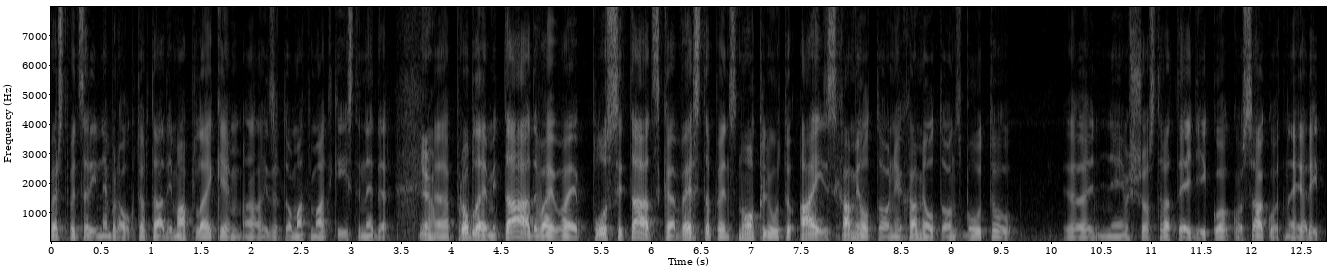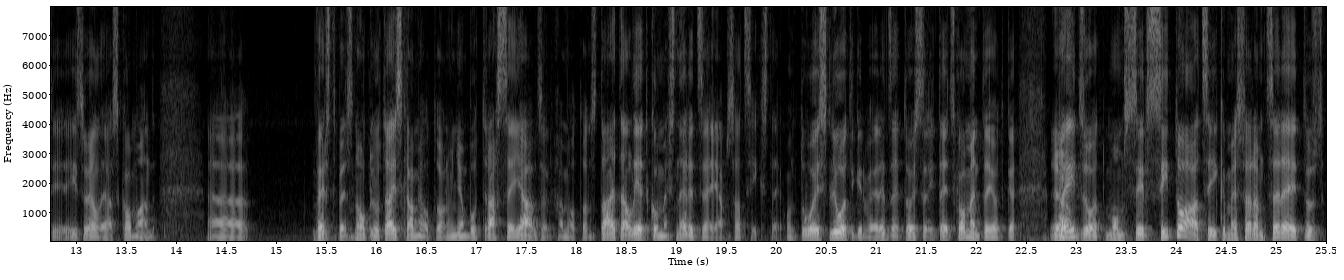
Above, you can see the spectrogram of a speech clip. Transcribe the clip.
Verstapens arī nebrauktu ar tādiem aplaikiem, uh, līdz ar to matemātika īsti nedara. Jā. Problēma ir tāda, vai, vai plus ir tāds, ka Verstapens nokļūtu aiz Hamiltona, ja Hamiltons būtu ņēmis šo stratēģiju, ko, ko sākotnēji arī izvēlējās komanda. Uh, Verstapens nokļūt aiz Hamiltona, viņam būtu trasē jāapdzer Hamiltons. Tā ir tā lieta, ko mēs neredzējām sacīkstē. Un to es ļoti gribēju redzēt. To es arī teicu, komentējot, ka Jā. beidzot mums ir situācija, ka mēs varam cerēt uz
